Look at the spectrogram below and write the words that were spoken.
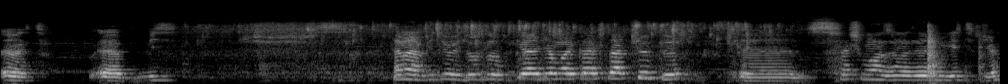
Evet. Ee, biz Hemen videoyu durdurup geleceğim arkadaşlar çünkü eee saç malzemelerimi getireceğim.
